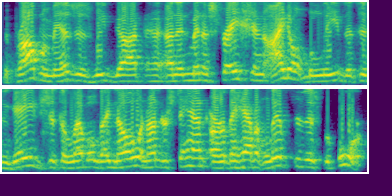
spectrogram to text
The problem is, is we've got an administration, I don't believe, that's engaged at the level they know and understand, or they haven't lived through this before.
